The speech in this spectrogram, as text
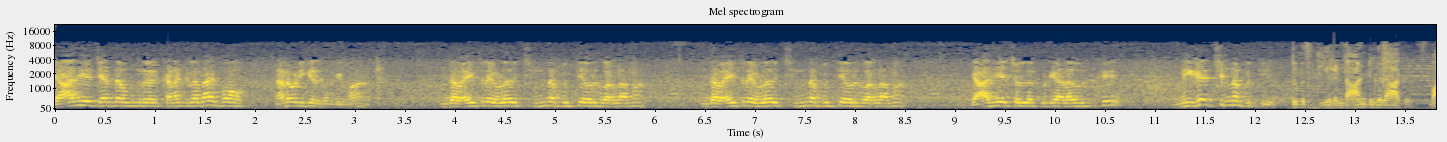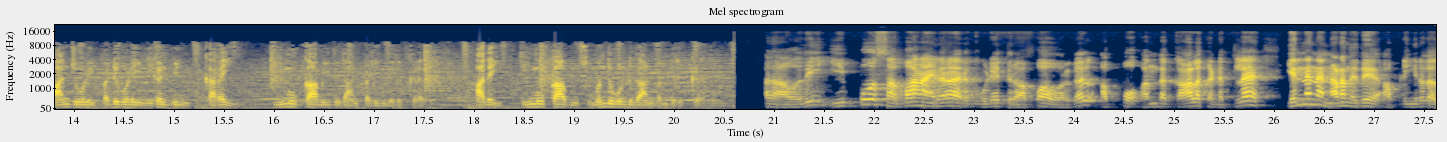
ஜாதியை சேர்ந்தவங்க கணக்குல தான் இப்போ நடவடிக்கை எடுக்க முடியுமா? இந்த வயசுல இவ்வளவு சின்ன புத்தி அவருக்கு வரலாமா? இந்த வயசுல இவ்வளவு சின்ன புத்தி அவருக்கு வரலாமா? ஜாதியை சொல்லக்கூடிய அளவுக்கு மிக சின்ன புத்தி. இருபத்தி இரண்டு ஆண்டுகளாக மாஞ்சோலை படுகொலை நிகழ்வின் கரை திமுக மீதுதான் படிந்திருக்கிறது அதை திமுகவும் சுமந்து கொண்டுதான் வந்திருக்கிறது. அதாவது இப்போ சபாநாயகரா இருக்கக்கூடிய திரு அப்பா அவர்கள் அப்போ அந்த காலகட்டத்துல என்னென்ன நடந்தது அப்படிங்கறத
